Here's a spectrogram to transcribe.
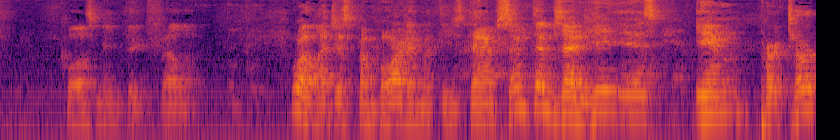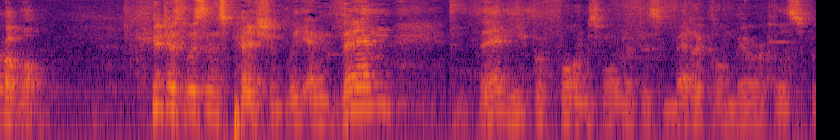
Calls me big fella. Well, I just bombard him with these damn symptoms, and he is imperturbable. He just listens patiently, and then, and then he performs one of his medical miracles for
